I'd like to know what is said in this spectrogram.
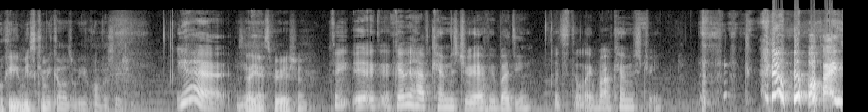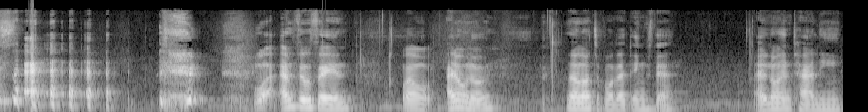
Okay, you mix chemicals with your conversation. Yeah. Is that your inspiration? So you I- I gotta have chemistry with everybody. It's still like biochemistry. I don't know what I said. well, I'm still saying, well, I don't know. There are lots of other things there. I don't entirely.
